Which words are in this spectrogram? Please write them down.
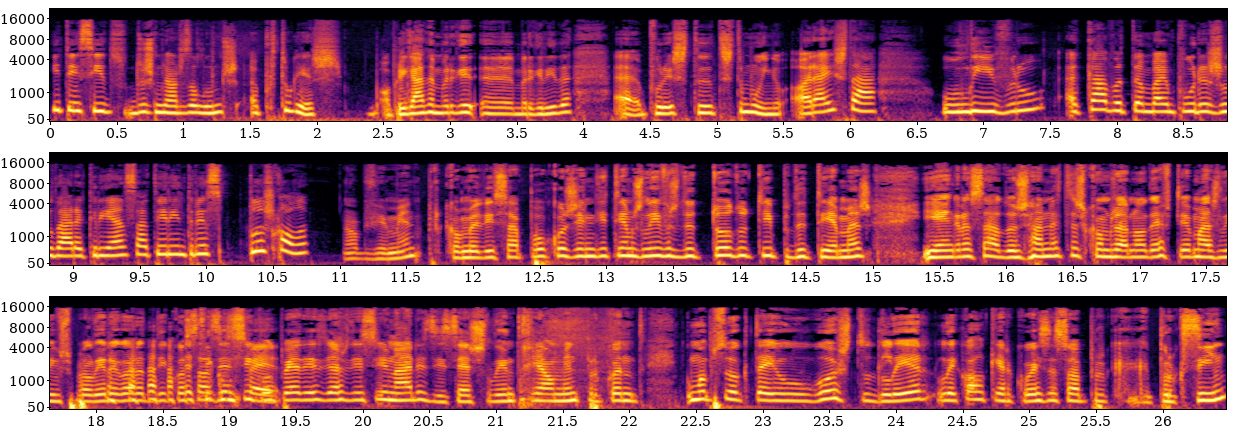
e tem sido dos melhores alunos a português. Obrigada, uh, Margarida, uh, por este testemunho. Ora, aí está. O livro acaba também por ajudar a criança a ter interesse pela escola. Obviamente, porque como eu disse há pouco, hoje em dia temos livros de todo o tipo de temas e é engraçado, o Jonatas, como já não deve ter mais livros para ler, agora dedicou-se às enciclopédias e aos dicionários. Isso é excelente realmente, porque quando uma pessoa que tem o gosto de ler, lê qualquer coisa só porque, porque sim,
